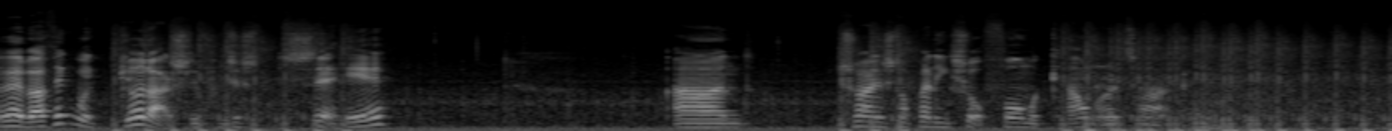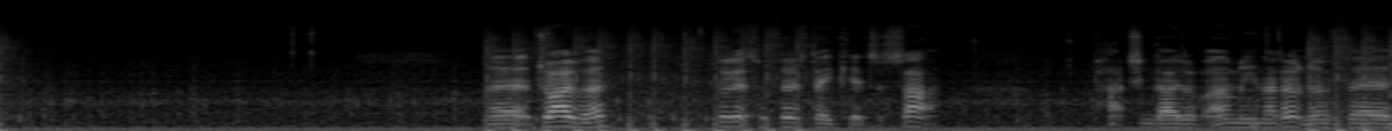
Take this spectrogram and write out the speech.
Okay, but I think we're good actually if we just sit here and try and stop any sort of form of counter attack. Uh, driver, go get some first aid kits. Just start patching guys up. I mean, I don't know if they're.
